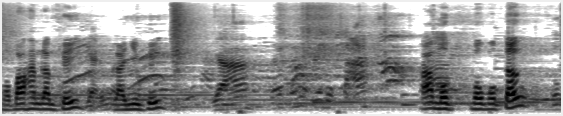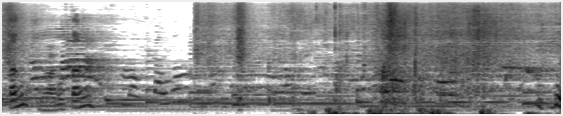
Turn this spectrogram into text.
Một bao 25 ký. Dạ, rồi. là nhiêu ký? Dạ. À một một một tấn. Một tấn. Một tấn Vô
